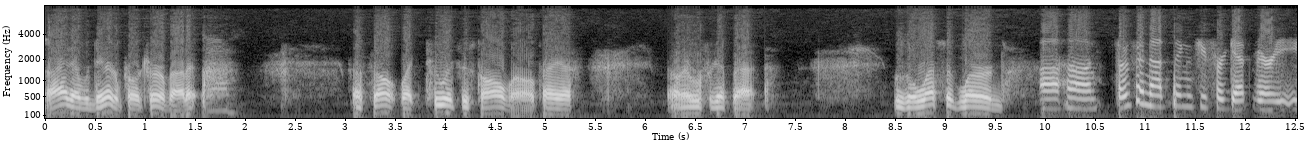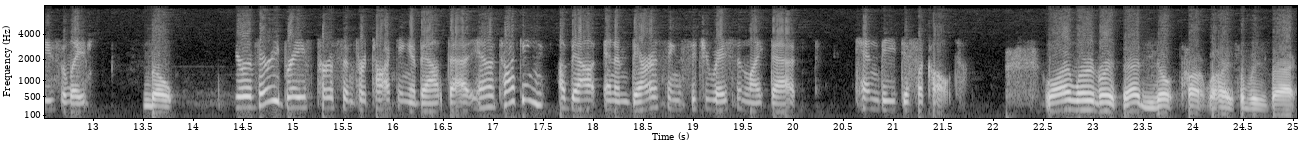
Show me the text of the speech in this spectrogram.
I never dared approach her about it. I felt like two inches tall, though. I'll tell you. I'll never forget that. It was a lesson learned. Uh huh. Those are not things you forget very easily. No, You're a very brave person for talking about that. You know, talking about an embarrassing situation like that can be difficult. well, I learned right then. You don't talk behind somebody's back.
